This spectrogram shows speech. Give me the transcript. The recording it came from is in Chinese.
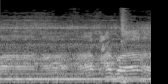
啊啊啊，打过来！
